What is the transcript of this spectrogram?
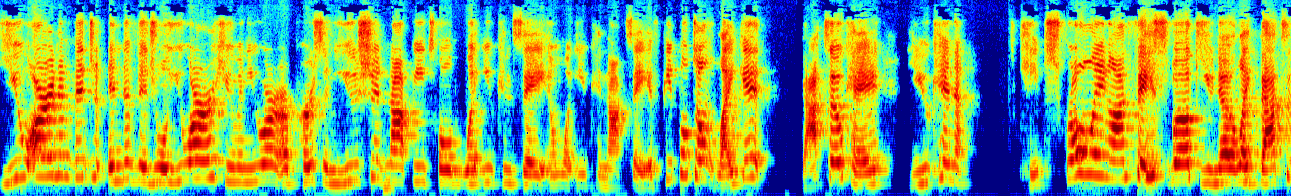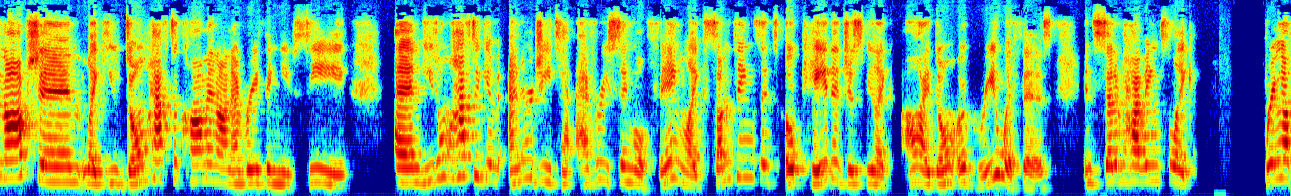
you are an individual. You are a human. You are a person. You should not be told what you can say and what you cannot say. If people don't like it that's okay. You can keep scrolling on Facebook. You know, like that's an option. Like you don't have to comment on everything you see. And you don't have to give energy to every single thing. Like some things it's okay to just be like, oh, I don't agree with this, instead of having to like bring a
